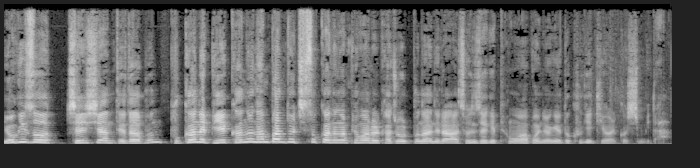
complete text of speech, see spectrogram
여기서 제시한 대답은 북한의 비핵화는 한반도 지속 가능한 평화를 가져올 뿐 아니라 전 세계 평화 번영에도 크게 기여할 것입니다.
